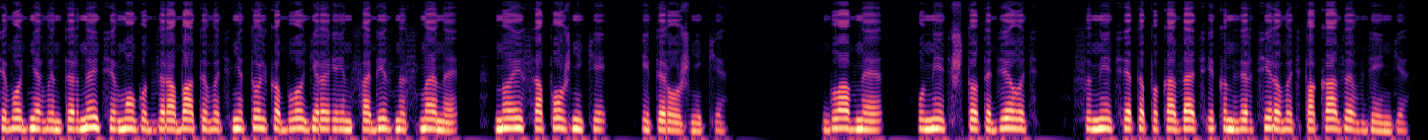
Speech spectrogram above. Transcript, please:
сегодня в интернете могут зарабатывать не только блогеры и инфобизнесмены, но и сапожники, и пирожники. Главное, уметь что-то делать, суметь это показать и конвертировать показы в деньги.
